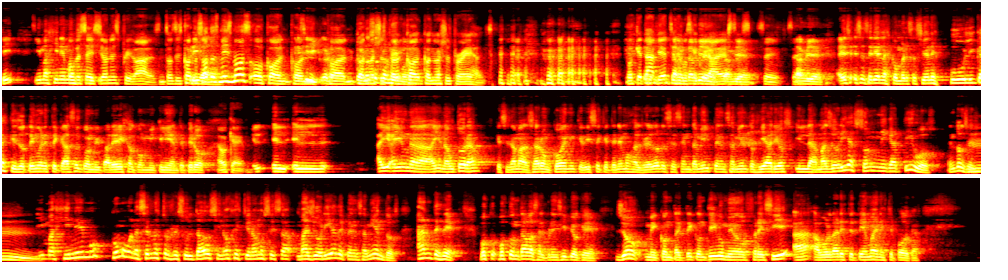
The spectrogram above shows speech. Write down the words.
¿Sí? Imaginemos. Conversaciones privadas. Entonces, ¿con nosotros mismos o con, con, con, con, nuestros, con nuestras parejas? Porque también tenemos que cuidar también, Sí, sí. También. esas serían las conversaciones públicas que yo tengo en este caso con mi pareja o con mi cliente. Pero okay. el, el, hay, hay, una, hay una autora que se llama Sharon Cohen, que dice que tenemos alrededor de 60.000 pensamientos diarios y la mayoría son negativos. Entonces, mm. imaginemos cómo van a ser nuestros resultados si no gestionamos esa mayoría de pensamientos. Antes de, vos, vos contabas al principio que yo me contacté contigo y me ofrecí a abordar este tema en este podcast.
